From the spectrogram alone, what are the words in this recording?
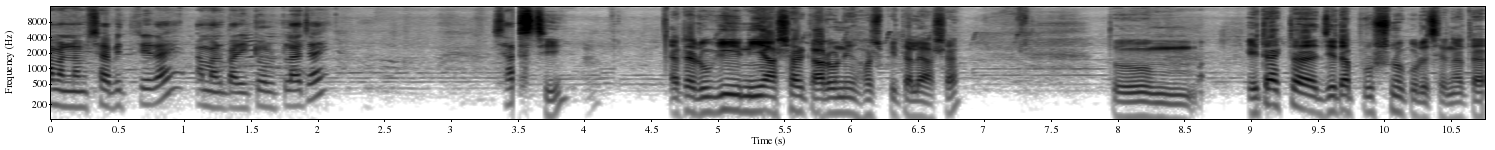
আমার নাম সাবিত্রী রায় আমার বাড়ি টোল প্লাজায়। আসছি। একটা রুগী নিয়ে আসার কারণে হসপিটালে আসা। তো এটা একটা যেটা প্রশ্ন করেছেন, এটা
